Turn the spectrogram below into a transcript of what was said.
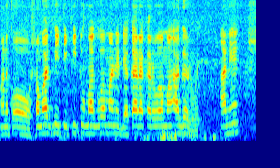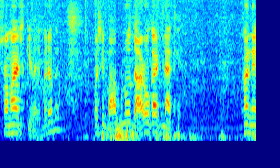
અને કો સમાજની ટિકિટો માગવામાં અને ડેકારા કરવામાં આગળ હોય, આને સમાજ કહેવાય, બરાબર? પછી બાપનો દાડો કાઢી નાખે અને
